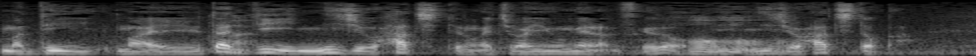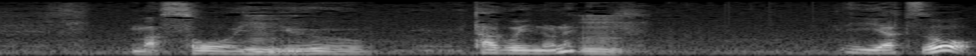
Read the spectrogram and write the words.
まあ、D まあ言ったらはい。D28 っていうのが一番有名なんですけど、はあはあ D28 とかまあそういう類のねう、ん。いいやつを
